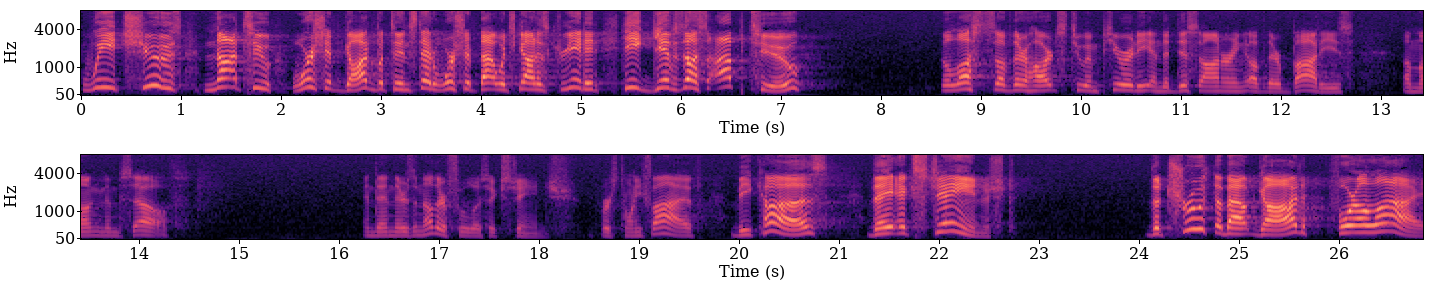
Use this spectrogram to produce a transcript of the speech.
we choose not to worship God, but to instead worship that which God has created, He gives us up to the lusts of their hearts, to impurity and the dishonoring of their bodies among themselves. And then there's another foolish exchange. Verse 25 because they exchanged the truth about God for a lie.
